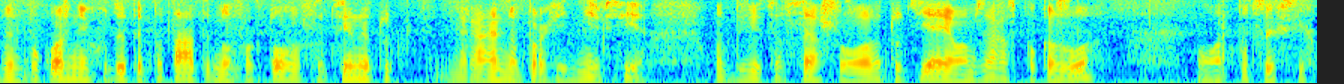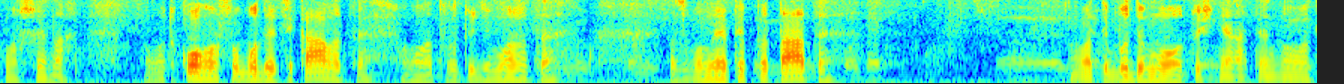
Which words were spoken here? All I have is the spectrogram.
Блін, По кожній ходити питати, ну факт того, що ціни тут реально прохідні всі. От дивіться, все, що тут є, я вам зараз покажу. От, по цих всіх машинах. От, кого що буде цікавити, от, ви тоді можете дзвонити, питати. От, і будемо уточняти. Ну, от.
